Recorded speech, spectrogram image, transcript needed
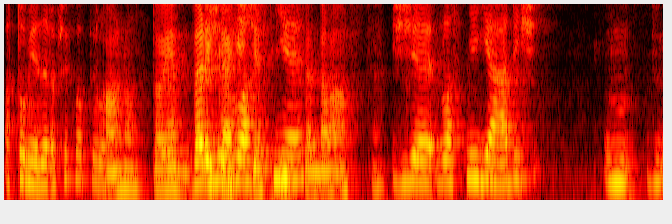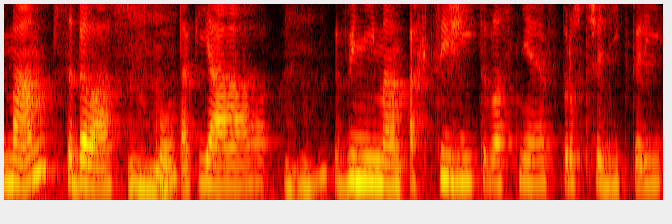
A to mě teda překvapilo. Ano, to je veliké vlastně, štěstí v sebelásce. Že vlastně já, když mám sebelásku, mm-hmm. tak já mm-hmm. vnímám a chci žít vlastně v prostředí, který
